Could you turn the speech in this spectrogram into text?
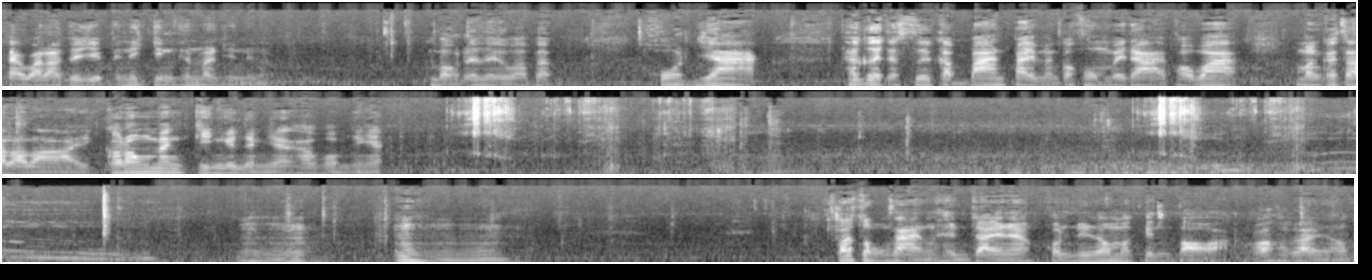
แต่วลาเราจะหยิบอันนี้กินขึ้นมาทีหนึ่งบอกได้เลยว่าแบบโคตรยาก ถ้าเกิดจะซื้อกลับบ้านไปมันก็คงไม่ได้ เพราะว่ามันก็จะละลาย ก็ต้องแม่งกินกันอย่างเงี้ยครับ ผมอย่างเงี้ย อืมอืม ก็สงสารเห็นใจนะ คนที่ต้องมากินต่ออะก็เข้าใจเนาะ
